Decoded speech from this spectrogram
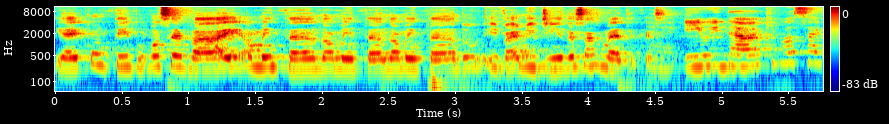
E aí com o tempo você vai aumentando, aumentando, aumentando e vai medindo essas métricas. É, e o ideal é que você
